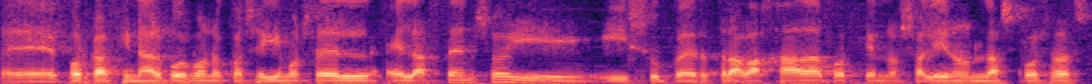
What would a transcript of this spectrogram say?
eh, porque al final, pues bueno, conseguimos el, el ascenso y, y súper trabajada porque nos salieron las cosas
